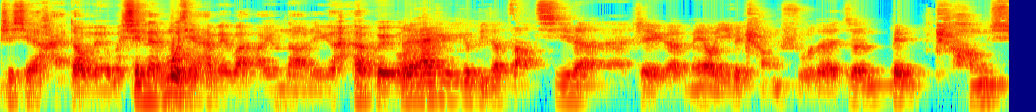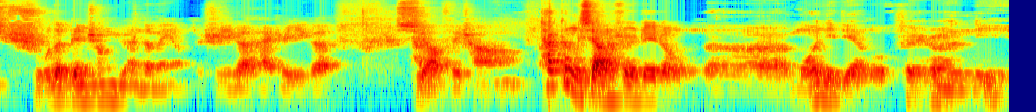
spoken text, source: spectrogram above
这些还都没有，现在目前还没有办法用到这个硅谷所以。还是一个比较早期的，呃这个没有一个成熟的，就编成熟的编程语言都没有，就是一个还是一个需要非常它更像是这种呃模拟电路，所以说你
